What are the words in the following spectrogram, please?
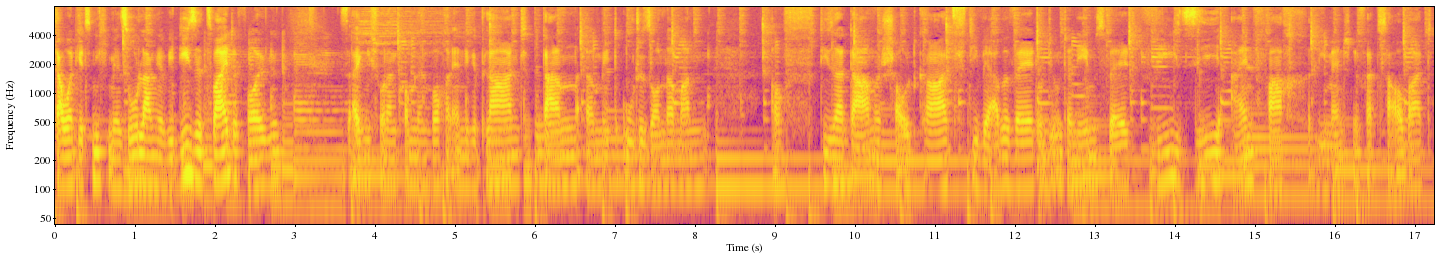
dauert jetzt nicht mehr so lange wie diese zweite Folge. Ist eigentlich schon am kommenden Wochenende geplant. Dann äh, mit Ute Sondermann auf dieser Dame schaut gerade die Werbewelt und die Unternehmenswelt, wie sie einfach die Menschen verzaubert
